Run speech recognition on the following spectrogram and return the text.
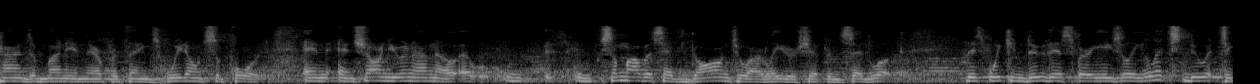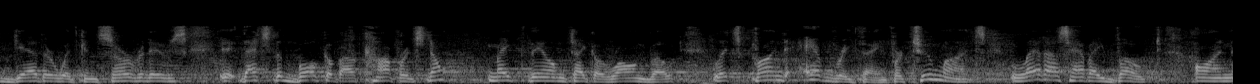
kinds of money in there for things we don't support. And, and Sean, you and I know, uh, some of us have gone to our leadership and said, look, this, we can do this very easily. Let's do it together with conservatives. It, that's the bulk of our conference. Don't make them take a wrong vote. Let's fund everything for two months. Let us have a vote on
